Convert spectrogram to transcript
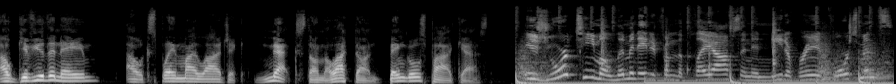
I'll give you the name. I'll explain my logic next on the Locked On Bengals podcast. Is your team eliminated from the playoffs and in need of reinforcements?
